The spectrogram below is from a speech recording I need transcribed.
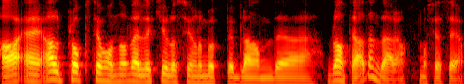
ja, eh, all props till honom. Väldigt kul att se honom uppe bland, eh, bland täten där måste jag säga.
